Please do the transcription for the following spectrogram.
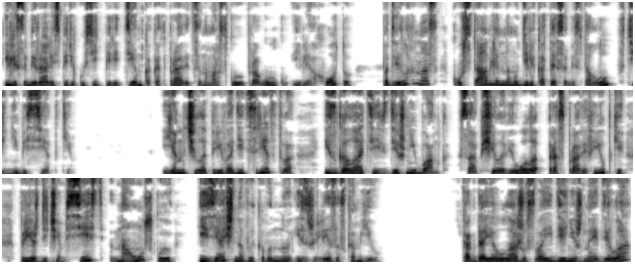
или собирались перекусить перед тем, как отправиться на морскую прогулку или охоту, подвела нас к уставленному деликатесами столу в тени беседки. «Я начала переводить средства из Галатии в здешний банк», сообщила Виола, расправив юбки, прежде чем сесть на узкую, изящно выкованную из железа скамью. «Когда я улажу свои денежные дела,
